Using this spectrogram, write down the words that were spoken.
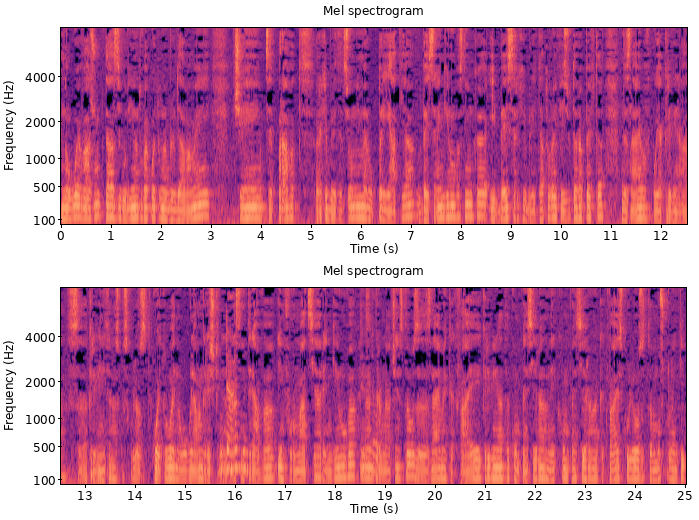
Много е важно тази година това, което наблюдаваме че се правят рехабилитационни мероприятия без рентгенова снимка и без рехабилитатора и физиотерапевта да знае в коя кривина са кривините на сколиозата, което е много голяма грешка. Да. На нас ни трябва информация рентгенова на гръбначен стълб, за да знаем каква е кривината, компенсирана, некомпенсирана, каква е сколиозата, мускулен тип,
